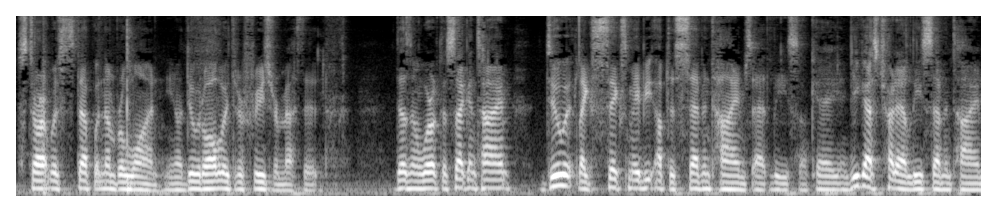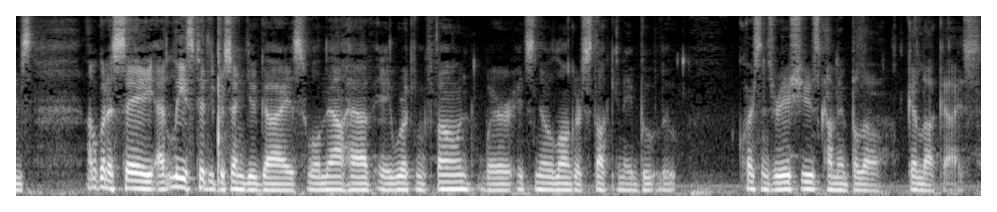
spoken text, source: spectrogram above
start with step with number one. You know, do it all the way through the freezer method. It doesn't work the second time, do it like six, maybe up to seven times at least, okay? And you guys try it at least seven times, I'm going to say at least 50% of you guys will now have a working phone where it's no longer stuck in a boot loop. Questions or issues, comment below. Good luck, guys.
